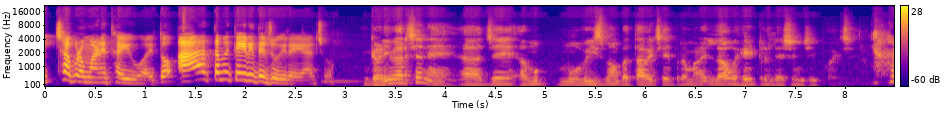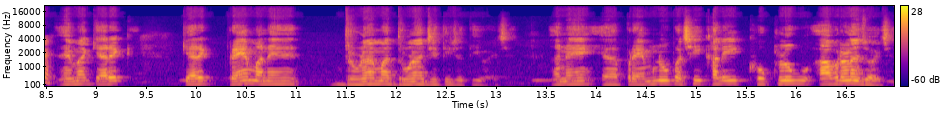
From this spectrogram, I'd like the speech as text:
ઈચ્છા પ્રમાણે થયું હોય. તો આ તમે કઈ રીતે જોઈ રહ્યા છો? ઘણીવાર છે ને જે અમુક મૂવીઝમાં બતાવે છે એ પ્રમાણે લવ હેટ રિલેશનશિપ હોય છે. એમાં ક્યારેક ક્યારેક પ્રેમ અને ધૃણામાં ધૃણા જીતી જતી હોય છે. અને પ્રેમનું પછી ખાલી ખોખલું આવરણ જ હોય છે.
